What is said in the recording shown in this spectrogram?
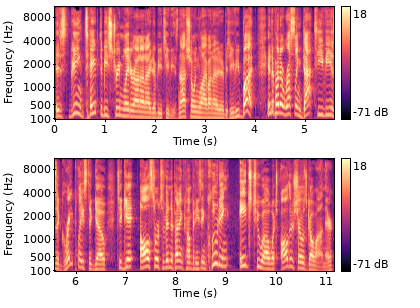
It's being taped to be streamed later on on IWTV. It's not showing live on IWTV, but independentwrestling.tv is a great place to go to get all sorts of independent companies, including H2O, which all their shows go on there,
